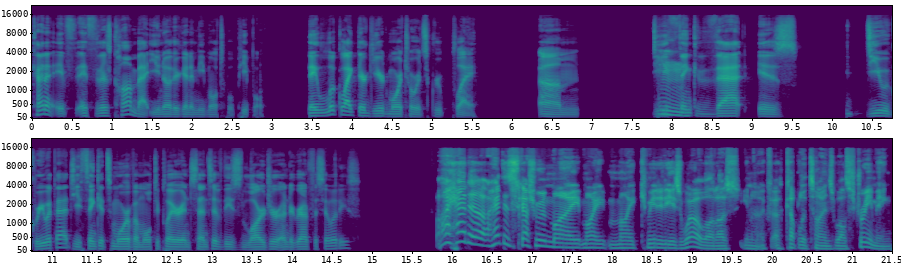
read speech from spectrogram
kind of if if there's combat, you know they're going to be multiple people. They look like they're geared more towards group play. Um, do you Hmm. think that is do you agree with that? Do you think it's more of a multiplayer incentive these larger underground facilities? I had a I had this discussion with my my my community as well while I was you know a, couple of times while streaming,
